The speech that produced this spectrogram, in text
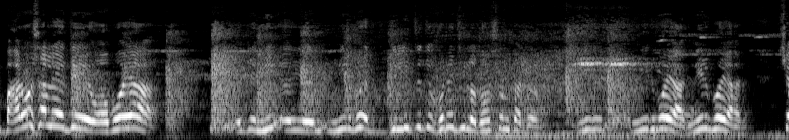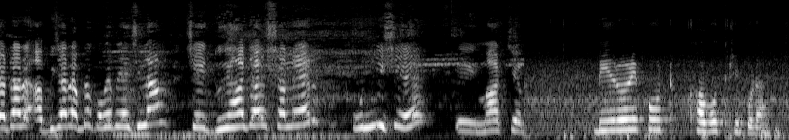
বারো সালে যে অভয়া যে নির্ভয় দিল্লিতে যে ঘটেছিল ধর্ষণ কাণ্ড, নির- নির্ভয়ার নির্ভয়ার, সেটার বিচার আমরা কবে পেয়েছিলাম? সেই দুই হাজার সালের উনিশে মার্চে। ব্যুরো রিপোর্ট, খবর ত্রিপুরা।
